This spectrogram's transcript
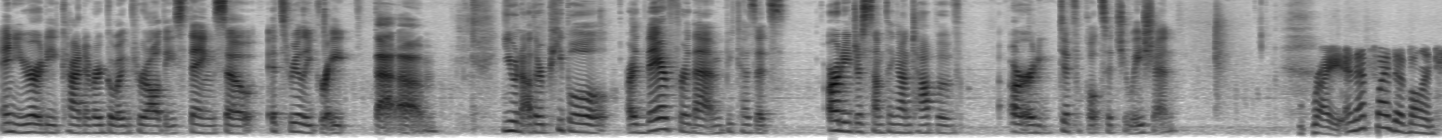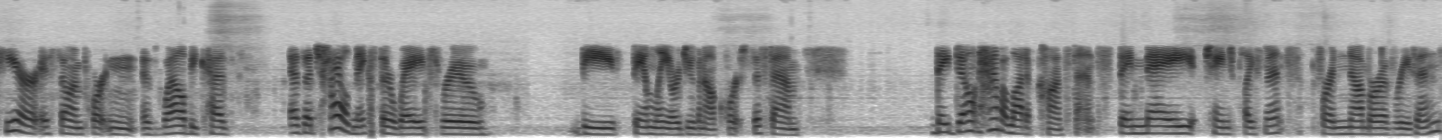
and you already kind of are going through all these things. So it's really great that um, you and other people are there for them because it's already just something on top of our already difficult situation. Right. And that's why the volunteer is so important as well because as a child makes their way through the family or juvenile court system, they don't have a lot of constants. They may change placements for a number of reasons.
